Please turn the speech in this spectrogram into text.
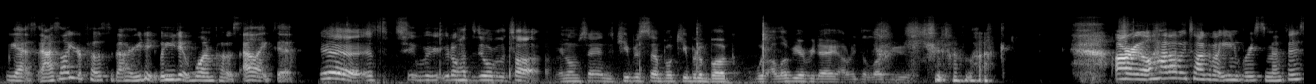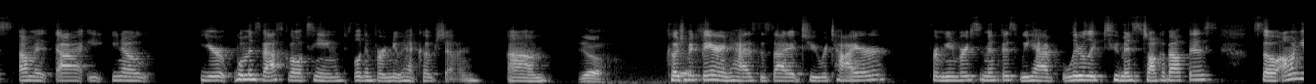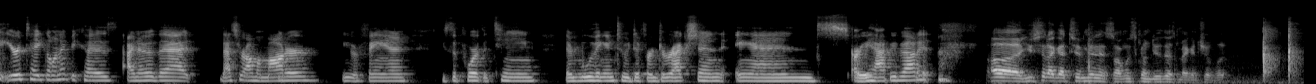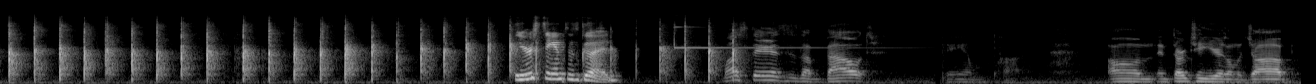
Yes, and I saw your post about her. You did, well, you did one post. I liked it. Yeah, it's see, we, we don't have to do over the top. You know what I'm saying? Just keep it simple, keep it a book. We, I love you every day. I don't need to love you. Look. Ariel, how about we talk about University of Memphis? Um, it, uh, you know, your women's basketball team is looking for a new head coach, Devin. Um, Yeah. Coach Yeah. McFerrin has decided to retire from University of Memphis. We have literally two minutes to talk about this. So I want to get your take on it because I know that that's your alma mater. You're a fan. You support the team. They're moving into a different direction. And are you happy about it? Uh, you said I got two minutes, so I'm just gonna do this, Meghan Triplett. So your stance is good. My stance is about damn time. Um, in 13 years on the job,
